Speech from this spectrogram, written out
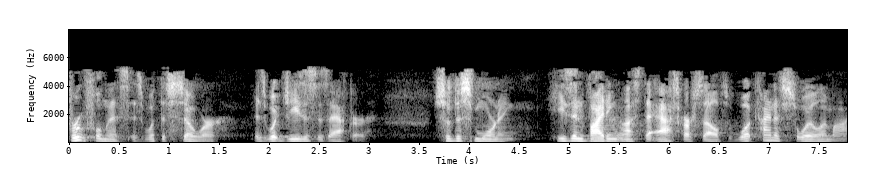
Fruitfulness is what the sower, is what Jesus is after. So this morning, he's inviting us to ask ourselves, what kind of soil am I?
